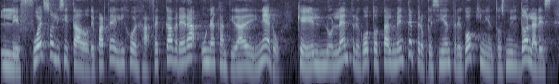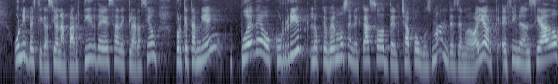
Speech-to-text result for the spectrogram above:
le fue solicitado de parte del hijo de Jafet Cabrera una cantidad de dinero que él no la entregó totalmente, pero que sí entregó 500 mil dólares. Una investigación a partir de esa declaración, porque también puede ocurrir lo que vemos en el caso del Chapo Guzmán desde Nueva York. He financiado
